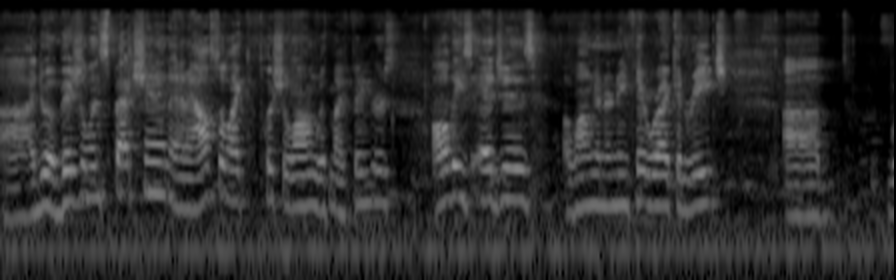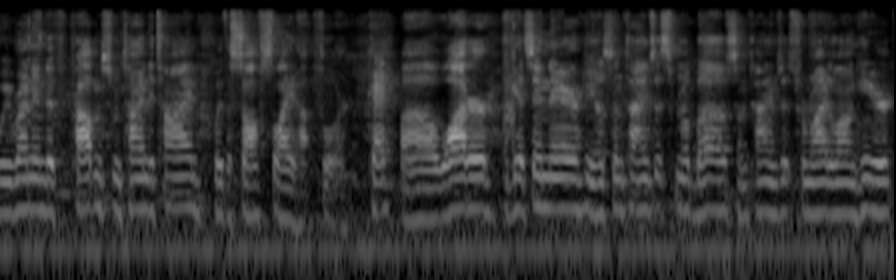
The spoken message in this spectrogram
Uh, I do a visual inspection, and I also like to push along with my fingers all these edges along underneath here where I can reach. Uh, we run into problems from time to time with a soft slide out floor. Okay. Uh, water gets in there, you know, sometimes it's from above, sometimes it's from right along here.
